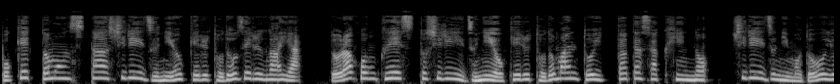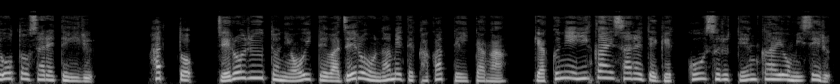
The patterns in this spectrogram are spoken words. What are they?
ポケットモンスターシリーズにおけるトドゼルガや、ドラゴンクエストシリーズにおけるトドマンといった他作品のシリーズにも同様とされている。ハット、ゼロルートにおいてはゼロを舐めてかかっていたが、逆に言い返されて激光する展開を見せる。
